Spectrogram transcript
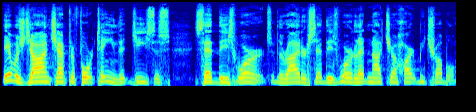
It was John chapter 14 that Jesus said these words. The writer said these words Let not your heart be troubled.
